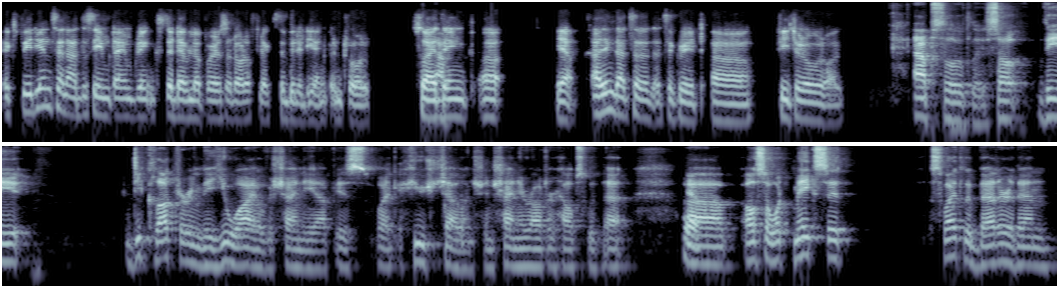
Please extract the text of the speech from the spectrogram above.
experience and at the same time brings the developers a lot of flexibility and control. So i yeah. think uh, yeah i think that's a that's a great uh, feature overall. Absolutely. So the decluttering the ui of a shiny app is like a huge challenge and shiny router helps with that yeah. uh, also what makes it slightly better than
